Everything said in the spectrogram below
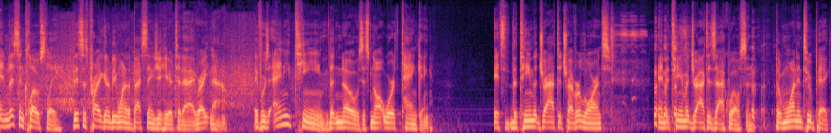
And listen closely. This is probably going to be one of the best things you hear today, right now. If there's any team that knows it's not worth tanking, it's the team that drafted Trevor Lawrence and the team that drafted Zach Wilson, the one and two pick.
